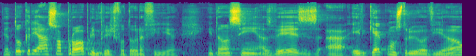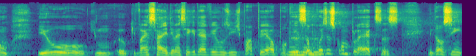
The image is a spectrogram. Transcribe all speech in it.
tentou criar a sua própria empresa de fotografia. Então, assim, às vezes, a, ele quer construir o avião e o, o, o que vai sair vai ser aquele aviãozinho de papel, porque uhum. são coisas complexas. Então, assim,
